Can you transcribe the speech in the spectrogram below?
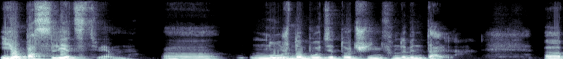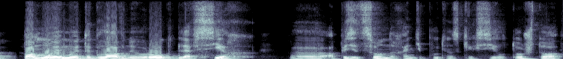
ее последствиям Э, нужно будет очень фундаментально. Э, по-моему, это главный урок для всех э, оппозиционных антипутинских сил. То, что,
